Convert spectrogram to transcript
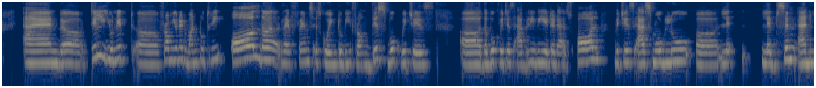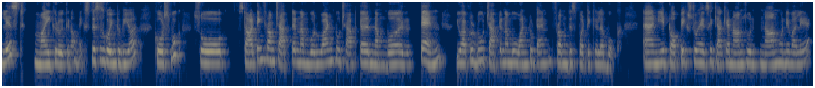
And uh, till unit, uh, from unit one to three, all the reference is going to be from this book, which is uh, the book which is abbreviated as all, which is Asmoglu, uh, Le Lebson and List Microeconomics. This is going to be your course book. So starting from chapter number 1 to chapter number 10 you have to do chapter number 1 to 10 from this particular book and ये topics जो है इसके क्या क्या नाम नाम होने वाले हैं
